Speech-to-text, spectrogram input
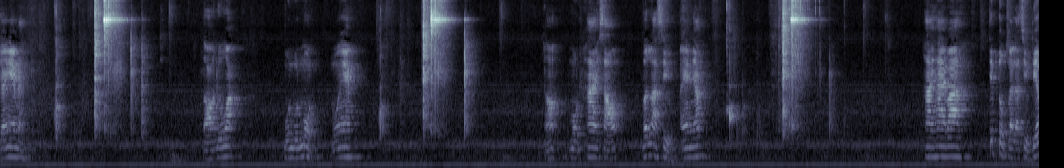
cho anh em này. Đó, đúng không ạ? Bốn bốn, một. Đúng không anh em? Đó, một, hai, sáu. Vẫn là xỉu, anh em nhé hai hai, ba. Tiếp tục lại là xỉu tiếp.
